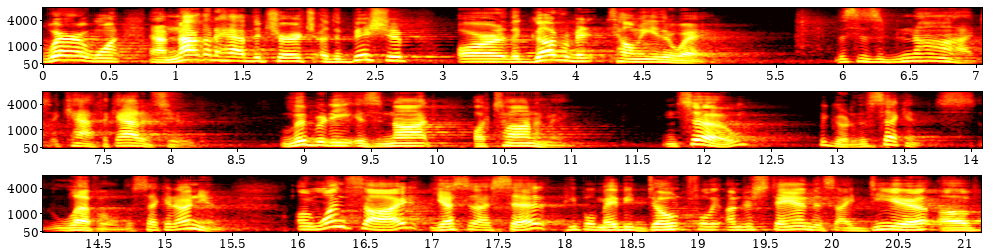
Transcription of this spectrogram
where I want, and I'm not going to have the church or the bishop or the government tell me either way. This is not a Catholic attitude. Liberty is not autonomy. And so we go to the second level, the second onion. On one side, yes, as I said, people maybe don't fully understand this idea of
